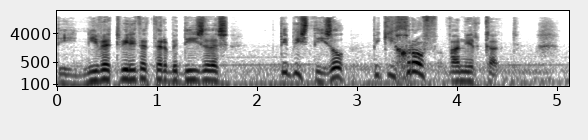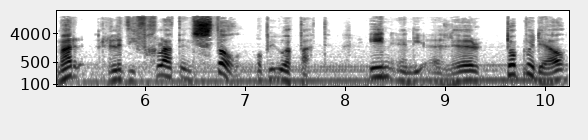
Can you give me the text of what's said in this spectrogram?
Die nuwe 2 liter turbo diesel is tipies diesel, bietjie grof wanneer koud, maar relatief glad en stil op die oop pad. En in die Allure topmodel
